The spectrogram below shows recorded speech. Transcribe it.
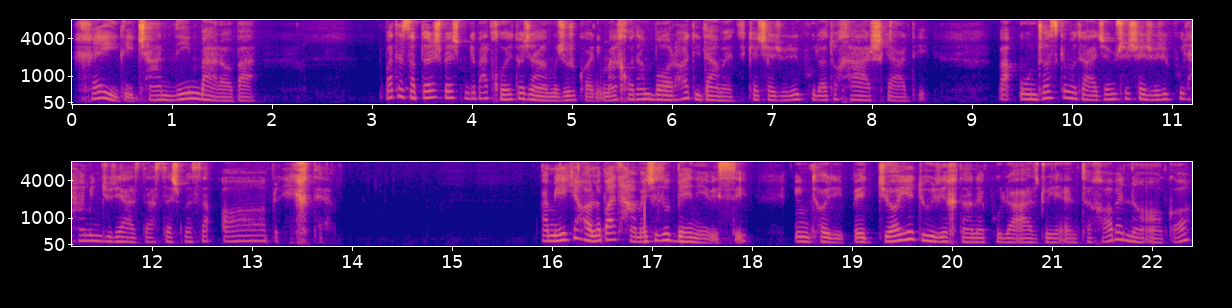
خیلی چندین برابر. بعد حسابدارش بهش میگه بعد خودت تو جمع جور کنی. من خودم بارها دیدمت که چجوری پولاتو خرج کردی. و اونجاست که متوجه میشه چجوری پول همینجوری از دستش مثل آب ریخته. و میگه که حالا باید همه چیز رو بنویسی. اینطوری به جای دور ریختن پولا از روی انتخاب ناآگاه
